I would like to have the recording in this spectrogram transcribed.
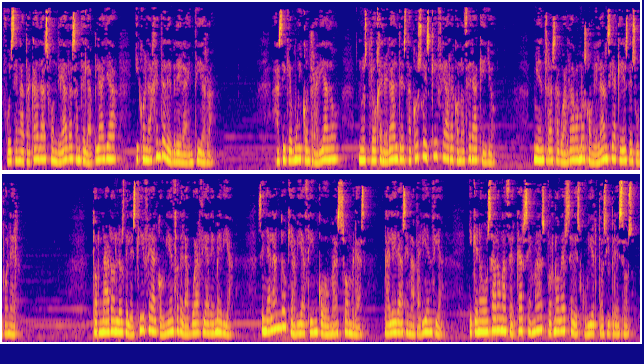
fuesen atacadas fondeadas ante la playa y con la gente de brega en tierra. Así que muy contrariado, nuestro general destacó su esquife a reconocer aquello, mientras aguardábamos con el ansia que es de suponer. Tornaron los del esquife al comienzo de la guardia de media, señalando que había cinco o más sombras, galeras en apariencia, y que no osaron acercarse más por no verse descubiertos y presos.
